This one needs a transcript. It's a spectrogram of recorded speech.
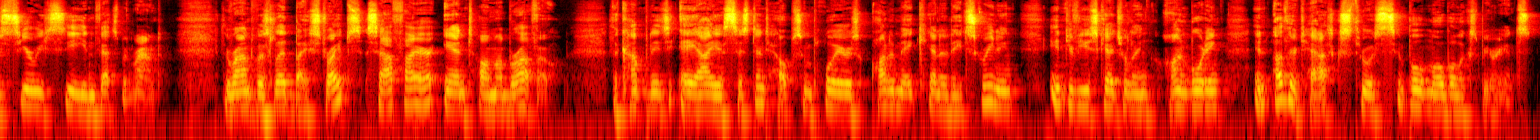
Series C investment round. The round was led by Stripes, Sapphire, and Thoma Bravo. The company's AI assistant helps employers automate candidate screening, interview scheduling, onboarding, and other tasks through a simple mobile experience.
